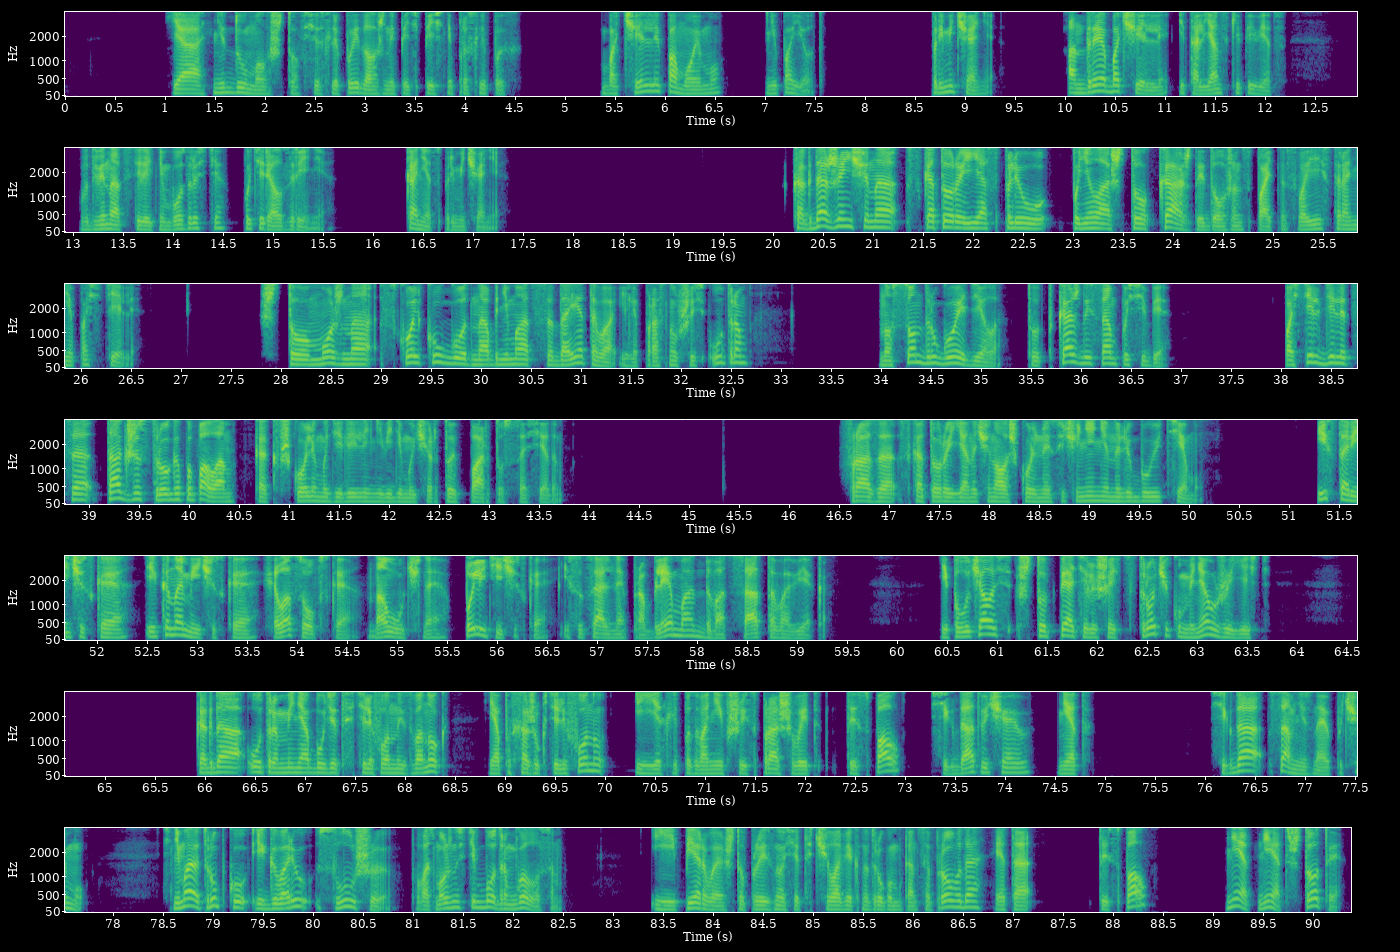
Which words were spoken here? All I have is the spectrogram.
Я не думал, что все слепые должны петь песни про слепых. Бачелли, по-моему, не поет. Примечание. Андреа Бачелли, итальянский певец. В 12-летнем возрасте потерял зрение. Конец примечания. Когда женщина, с которой я сплю, поняла, что каждый должен спать на своей стороне постели, что можно сколько угодно обниматься до этого или проснувшись утром, но сон другое дело, тут каждый сам по себе. Постель делится так же строго пополам, как в школе мы делили невидимой чертой парту с соседом. Фраза, с которой я начинал школьное сочинение на любую тему. Историческая, экономическая, философская, научная, политическая и социальная проблема XX века. И получалось, что пять или шесть строчек у меня уже есть. Когда утром меня будет телефонный звонок, я подхожу к телефону, и если позвонивший спрашивает «ты спал?», всегда отвечаю «нет». Всегда сам не знаю почему. Снимаю трубку и говорю «слушаю», по возможности бодрым голосом. И первое, что произносит человек на другом конце провода, это «Ты спал?» «Нет, нет, что ты?»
